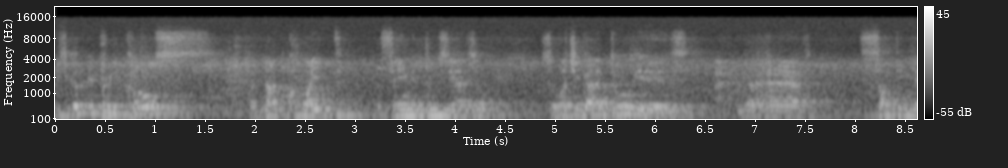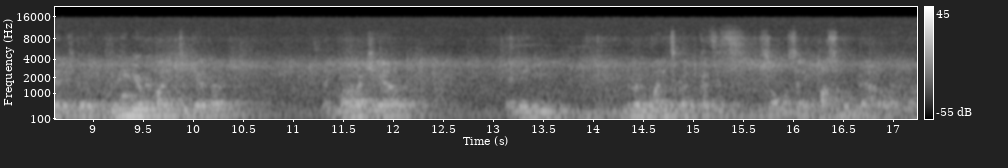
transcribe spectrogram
it's going to be pretty close, but not quite the same enthusiasm. So what you got to do is you got to have something that is going to bring everybody together, like Mauna Kea, and then you, you learn what it's going to, because it's, it's almost an impossible battle right now.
